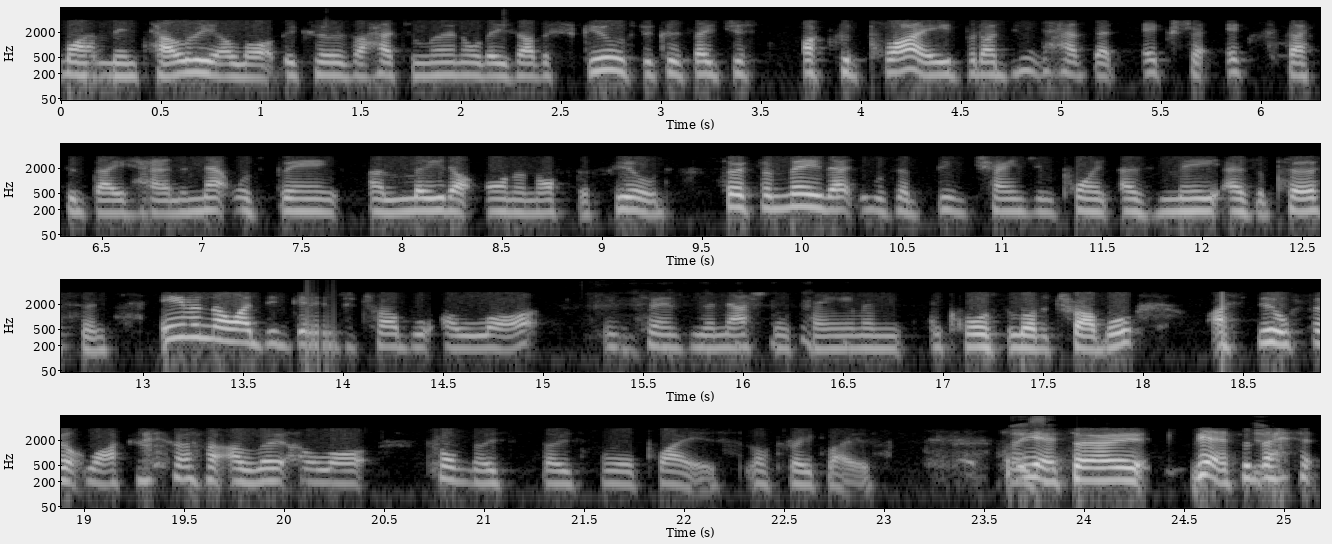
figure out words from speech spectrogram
my mentality a lot because I had to learn all these other skills because they just I could play, but I didn't have that extra X factor they had, and that was being a leader on and off the field. So for me, that was a big changing point as me as a person. Even though I did get into trouble a lot in terms of the national team and, and caused a lot of trouble, I still felt like I learnt a lot from those those four players or three players. So yeah, so yeah, so that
